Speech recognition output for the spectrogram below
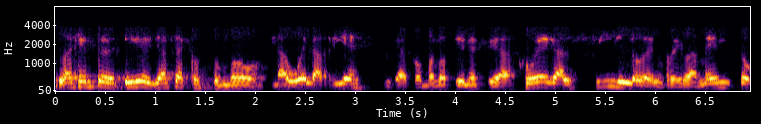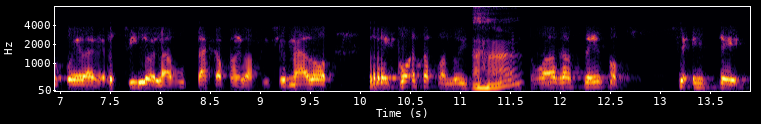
La gente de Tigres ya se acostumbró. Nahuel arriesga como no tiene ciudad. Juega al filo del reglamento, juega al filo de la butaca para el aficionado. Recorta cuando dice, Ajá. no hagas eso. Este,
